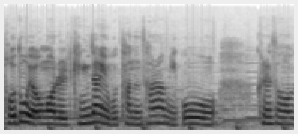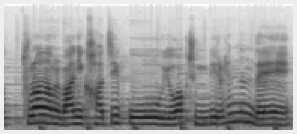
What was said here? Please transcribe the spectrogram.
저도 영어를 굉장히 못하는 사람이고, 그래서 불안함을 많이 가지고 유학 준비를 했는데,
